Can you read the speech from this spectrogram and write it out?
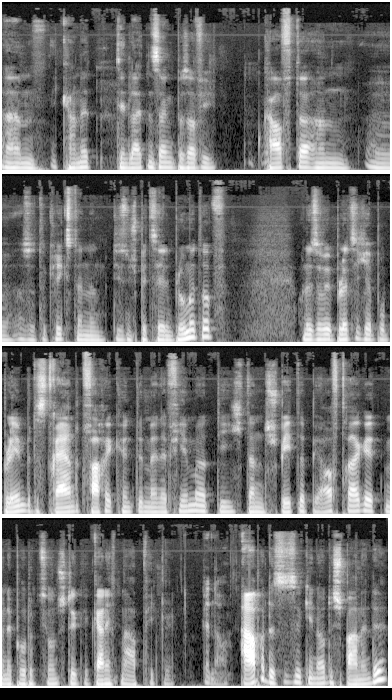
ähm, ich kann nicht den Leuten sagen, pass auf, ich kaufe da an, äh, also du kriegst dann diesen speziellen Blumentopf und jetzt habe ich plötzlich ein Problem, weil das 300-fache könnte meine Firma, die ich dann später beauftrage, meine Produktionsstücke gar nicht mehr abwickeln. Genau. Aber das ist ja genau das Spannende.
